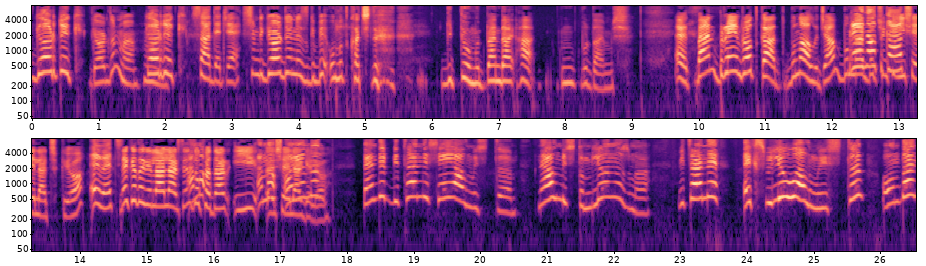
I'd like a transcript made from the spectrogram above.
gördük. Gördün mü? Hı. Gördük sadece. Şimdi gördüğünüz gibi Umut kaçtı. Gitti Umut. Ben de ha Umut buradaymış. Evet ben Brain Rot God bunu alacağım. Bunlar da çünkü God. iyi şeyler çıkıyor. Evet. Ne kadar ilerlerseniz o kadar iyi ama e, şeyler geliyor. Ben de bir tane şey almıştım. Ne almıştım biliyor musunuz mu? Bir tane X-Blue almıştım. Ondan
